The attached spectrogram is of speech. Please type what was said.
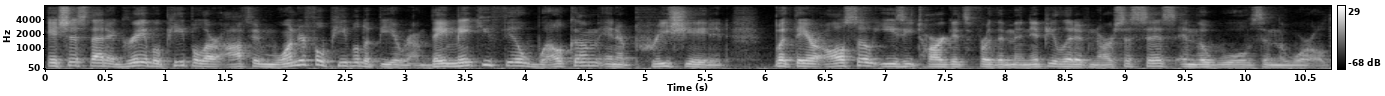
It's just that agreeable people are often wonderful people to be around. They make you feel welcome and appreciated, but they are also easy targets for the manipulative narcissists and the wolves in the world.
